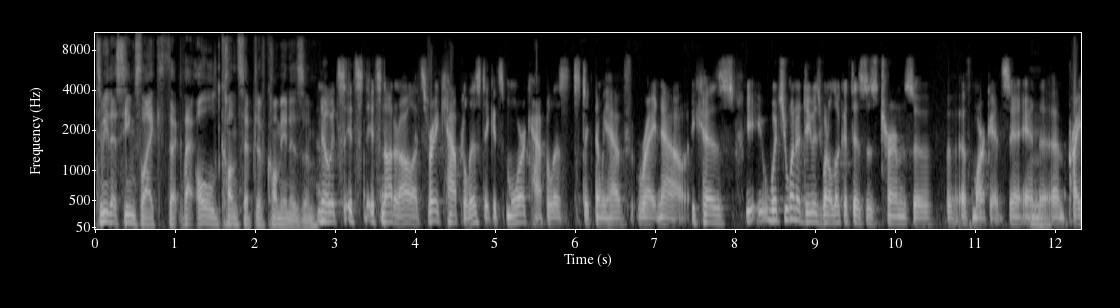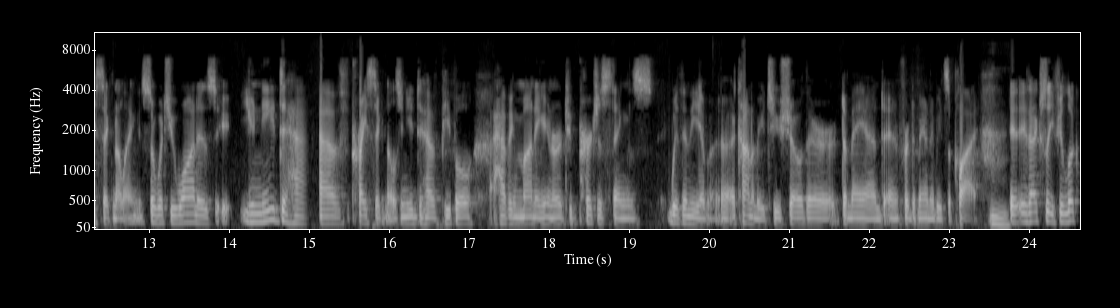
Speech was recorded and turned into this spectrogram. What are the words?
to me that seems like that, that old concept of communism. No, it's it's it's not at all. It's very capitalistic. It's more capitalistic than we have right now because y- what you want to do is you want to look at this as terms of, of markets and, and um, price signaling. So what you want is you need to have, have price signals. You need to have people having money in order to purchase things within the Uh, economy to show their demand and for demand to meet supply. Hmm. It, it actually, if you look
